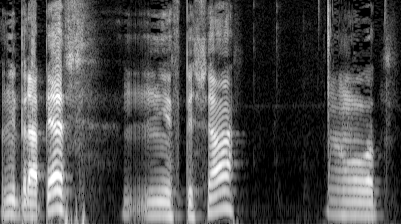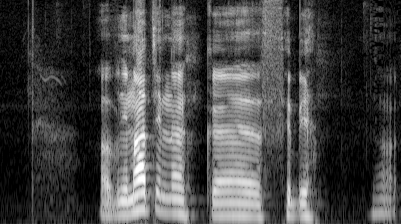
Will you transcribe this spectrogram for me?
не торопясь, не спеша, вот, внимательно к себе, вот.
